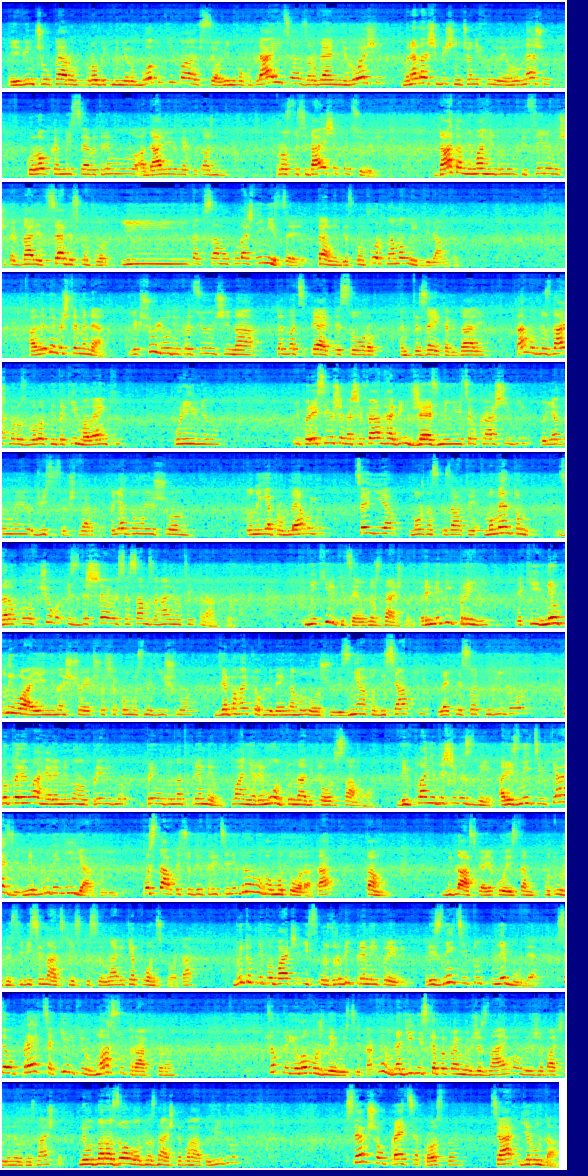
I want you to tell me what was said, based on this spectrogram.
І він ЧУП робить мені роботу, типу, і все, він окупляється, заробляє мені гроші. Мене далі більше нічого не хвилює. Головне, щоб коробка місце витримувала, а далі, як то кажуть, просто сідаєш і працюєш. Да, там нема гідропідсилювач і так далі, це дискомфорт. І так само кулачне місце, певний дискомфорт на малих ділянках. Але вибачте мене, якщо люди працюючи на Т-25, Т-40, МТЗ і так далі, там однозначно розворот не такий маленький порівняно. І пересівши на шифенга, він вже змінюється в кращий бік, то я думаю, 244, то я думаю, що то не є проблемою. Це є, можна сказати, моментом, за рахунок чого і здешевився сам загально цей трактор. Не тільки цей однозначно, ремінний привід, який не впливає ні на що, якщо ще комусь не дійшло. Для багатьох людей наголошую, знято десятки, ледь не сотні відео про переваги ремінного привіду, приводу над прямим в плані ремонту навіть того ж самого, де й в плані дешевизни, а різниці в тязі не буде ніякої. Поставте сюди трициліндрового мотора, так? Там, будь ласка, якоїсь там потужності 18 кінських сил, навіть японського, так? Ви тут не побачите і зробіть прямий привід. Різниці тут не буде. Все впреться тільки в масу трактора. Тобто його можливості. Так? Ну, надійність КПП ми вже знаємо, ви вже бачили неоднозначно, неодноразово однозначно багато відео. Все, що впреться, просто ця єрунда.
